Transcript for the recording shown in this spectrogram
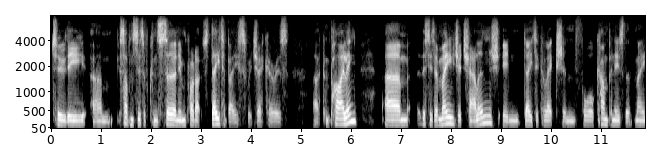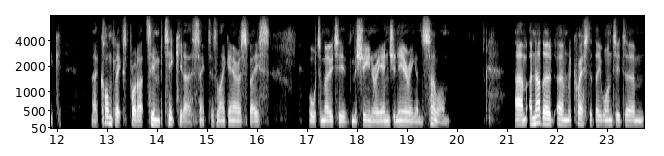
to the substances of concern in products database, which ECHA is compiling. Um, this is a major challenge in data collection for companies that make uh, complex products, in particular sectors like aerospace, automotive, machinery, engineering, and so on. Um, another um, request that they wanted um,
